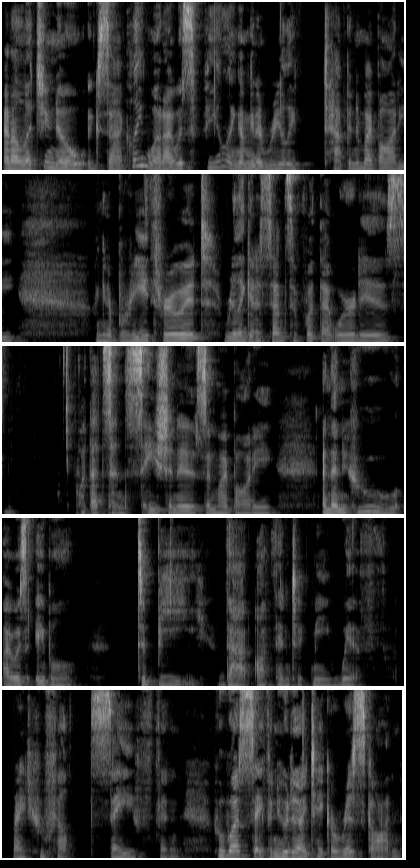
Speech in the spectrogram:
And I'll let you know exactly what I was feeling. I'm going to really tap into my body. I'm going to breathe through it, really get a sense of what that word is, what that sensation is in my body. and then who I was able to be that authentic me with, right? Who felt safe and who was safe and who did I take a risk on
